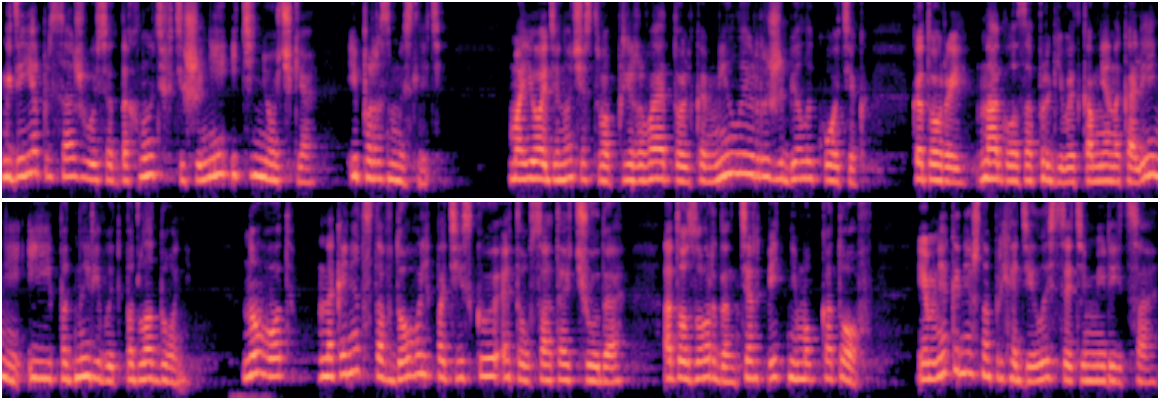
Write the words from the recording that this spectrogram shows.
где я присаживаюсь отдохнуть в тишине и тенечке и поразмыслить. Мое одиночество прерывает только милый рыжебелый котик, который нагло запрыгивает ко мне на колени и подныривает под ладонь. Ну вот, наконец-то вдоволь потискаю это усатое чудо, а то Зордан терпеть не мог котов, и мне, конечно, приходилось с этим мириться.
